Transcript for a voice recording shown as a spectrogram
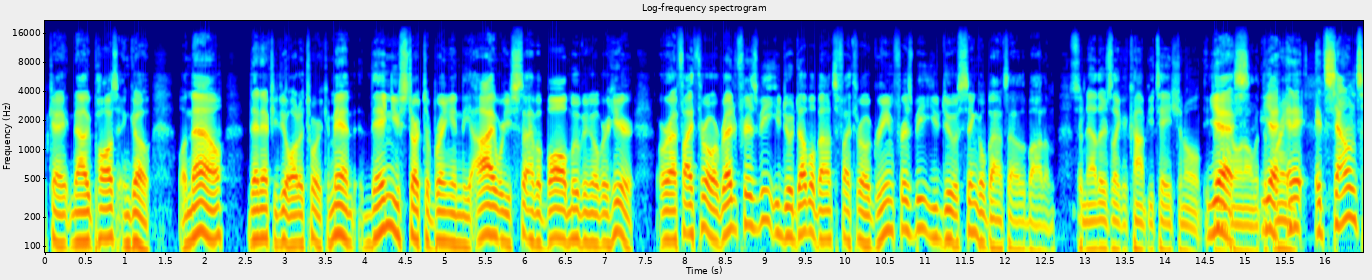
Okay, now you pause and go. Well, now then after you do auditory command, then you start to bring in the eye where you still have a ball moving over here. Or if I throw a red frisbee, you do a double bounce. If I throw a green frisbee, you do a single bounce out of the bottom. So now there's like a computational thing yes, going on with the yeah, brain. and it, it sounds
